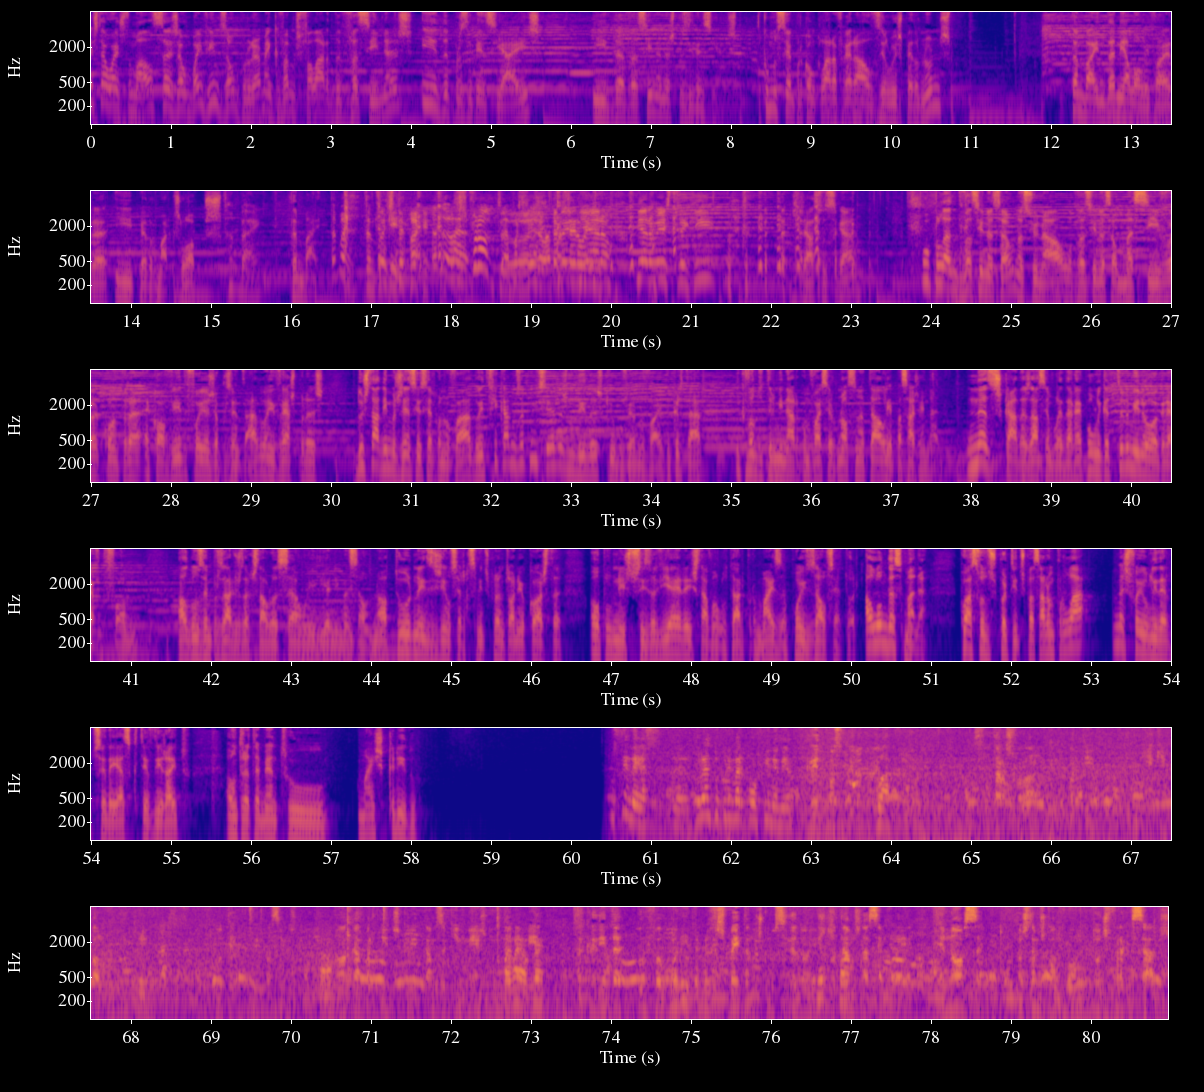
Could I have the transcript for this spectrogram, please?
Este é o Eixo do Mal. Sejam bem-vindos a um programa em que vamos falar de vacinas e de presidenciais e da vacina nas presidenciais. Como sempre, com Clara Ferreira Alves e Luís Pedro Nunes. Também Daniel Oliveira e Pedro Marques Lopes. Também. Também. Também, estamos aqui. Também. Mas pronto. Apareceram, também apareceram vieram, vieram estes aqui. Já sossegaram? O plano de vacinação nacional, vacinação massiva contra a Covid, foi hoje apresentado em vésperas do estado de emergência ser renovado e de ficarmos a conhecer as medidas que o governo vai decretar e que vão determinar como vai ser o nosso Natal e a passagem de ano. Nas escadas da Assembleia da República terminou a greve de fome. Alguns empresários da restauração e de animação noturna exigiam ser recebidos por António Costa ou pelo ministro Cisa Vieira e estavam a lutar por mais apoios ao setor. Ao longo da semana, quase todos os partidos passaram por lá, mas foi o líder do CDS que teve direito a um tratamento mais querido. O CDS, eh, durante o primeiro confinamento, Querido, posso pedir outra vez? Claro. Por favor. Se voltares a falar do partido, e aqui falo do grupo, vou ter que dizer parceiros daqui. Não há cá partidos, querido, estamos aqui mesmo Tá bem, humanamente. ok. Acredita, por favor, respeita-nos como cidadãos. estamos na Assembleia, é nossa, nós estamos com fome, todos fracassados.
